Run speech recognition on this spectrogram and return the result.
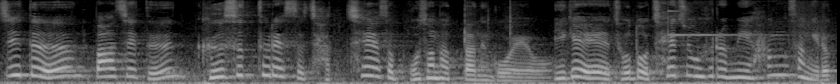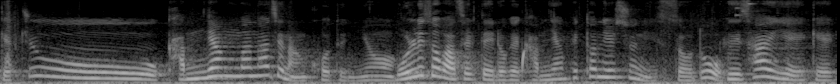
찌든 빠지든 그 스트레스 자체에서 벗어났다는 거예요. 이게 저도 체중 흐름이 항상 이렇게 쭉 감량만 하진 않거든요. 멀리서 봤을 때 이렇게 감량 패턴일 수는 있어도 그 사이에 이렇게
